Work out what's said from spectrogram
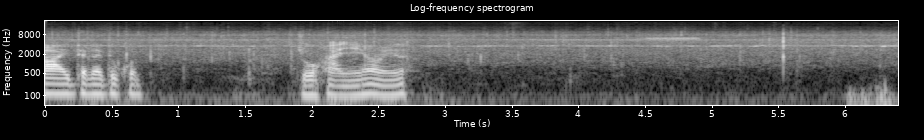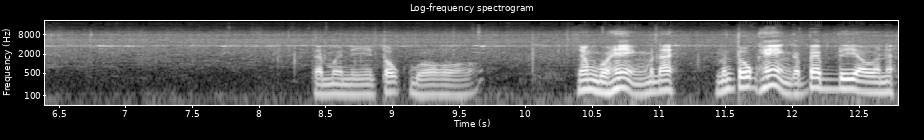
ลายแต่ละทุกคน อยู่หายเฮานี่นะ แต่มื่อนี้ตกบ่ยังบ่แห้งมาได้ มันตกแห้งกับแป๊บเดียวนะ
